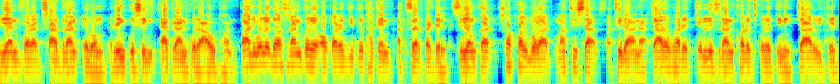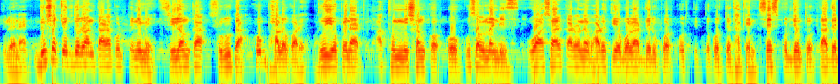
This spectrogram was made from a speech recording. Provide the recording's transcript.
রিয়ান পরাগ সাত রান এবং রিঙ্কু সিং এক রান করে আউট হন। পাঁচ বলে দশ রান করে অপরাজিত থাকেন অক্ষর প্যাটেল। শ্রীলঙ্কার সফল বোলার মাথিসা পাথিরানা চার ওভারে চল্লিশ রান খরচ করে তিনি চার উইকেট তুলে নেন। দুশো রান তাড়া করতে নেমে শ্রীলঙ্কা শুরুটা খুব ভালো করে। দুই ওপেনার পাথুম নিশঙ্ক ও কুশল মেন্ডিস কুয়াশার কারণে ভারতীয় বোলারদের উপর কর্তৃত্ব করতে থাকেন। শেষ পর্যন্ত তাদের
